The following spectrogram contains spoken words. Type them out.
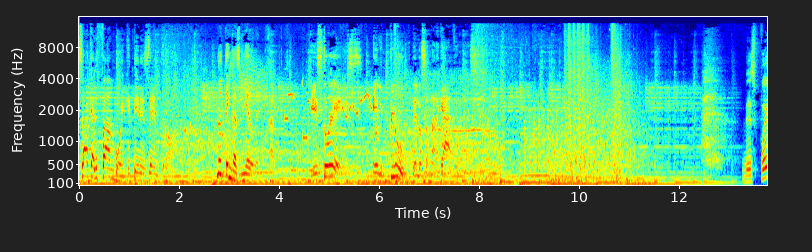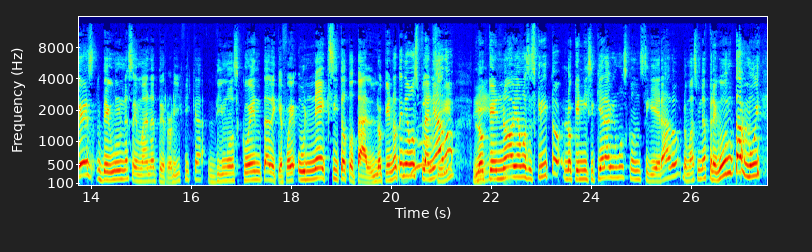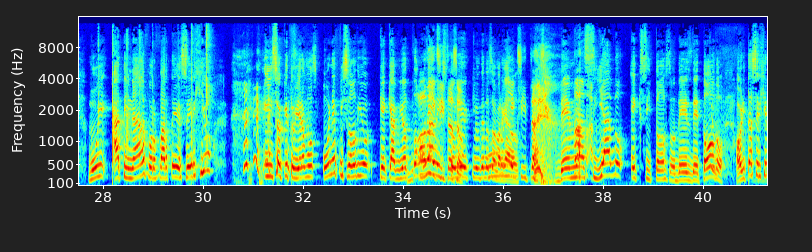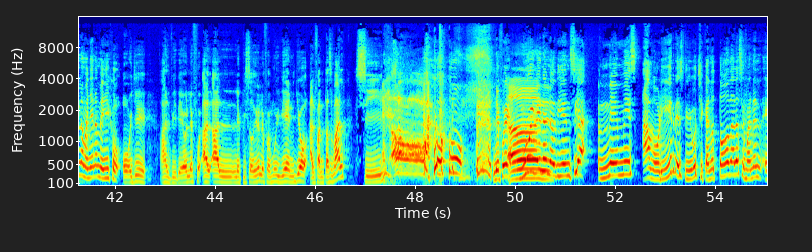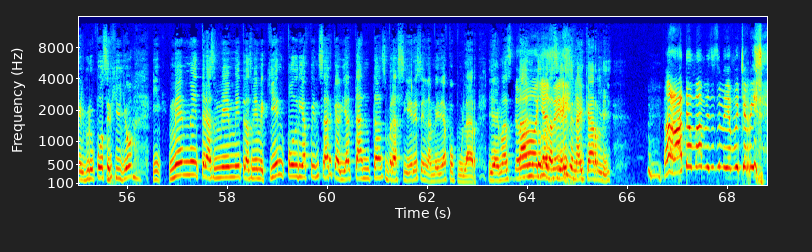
Saca el fanboy que tienes dentro. No tengas miedo de enojarte. Esto es el Club de los Amargados. Después de una semana terrorífica, dimos cuenta de que fue un éxito total. Lo que no teníamos planeado, lo que no habíamos escrito, lo que ni siquiera habíamos considerado, nomás una pregunta muy, muy atinada por parte de Sergio, hizo que tuviéramos un episodio que cambió toda Muy la exitoso. historia del Club de los Muy Amargados. exitoso. Demasiado exitoso, desde todo. Ahorita Sergio en la mañana me dijo, oye, al video le fue, al, al episodio le fue muy bien. Yo, ¿al fantasmal? Sí. ¡Oh! Le fue muy bien a la audiencia. Memes a morir. Estuvimos checando toda la semana el, el grupo Sergio y yo. Y meme tras meme tras meme. ¿Quién podría pensar que había tantas brasieres en la media popular? Y además No, tantos sé. brasieres en iCarly. ¡Ah, no mames! Eso me dio mucha risa.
